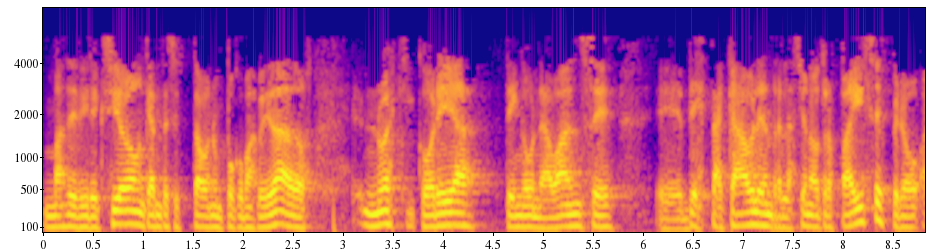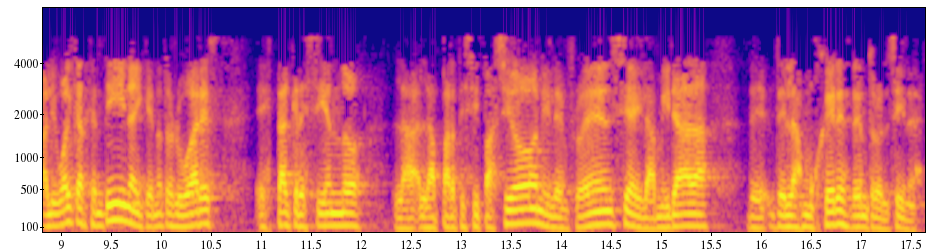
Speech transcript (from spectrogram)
más de dirección, que antes estaban un poco más vedados. No es que Corea tenga un avance eh, destacable en relación a otros países, pero al igual que Argentina y que en otros lugares está creciendo la, la participación y la influencia y la mirada de, de las mujeres dentro del cine.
